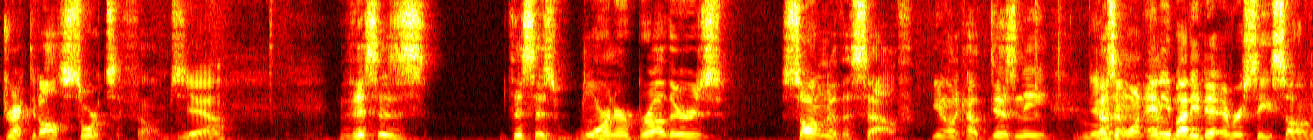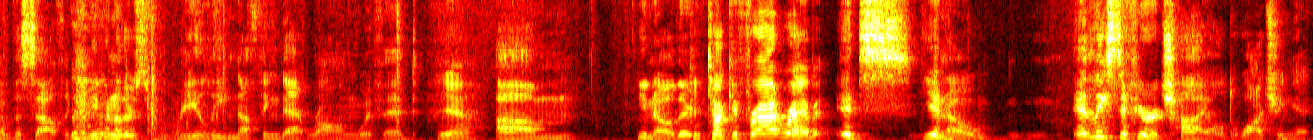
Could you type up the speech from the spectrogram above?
directed all sorts of films. Yeah. This is this is Warner Brothers. Song of the South. You know, like how Disney doesn't want anybody to ever see Song of the South again, even though there's really nothing that wrong with it. Yeah. You know, Kentucky Fried Rabbit. it's you know at least if you're a child watching it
